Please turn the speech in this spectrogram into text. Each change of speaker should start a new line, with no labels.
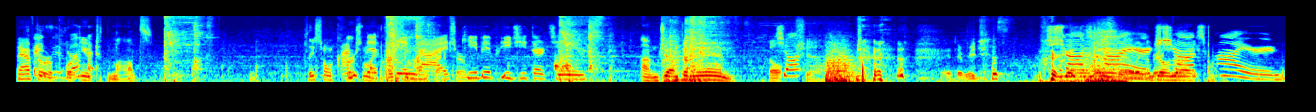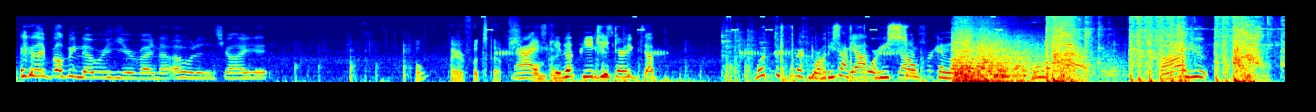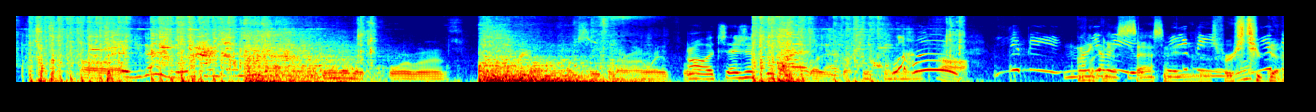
I have to
Crazy
report you to the mods. Please don't curse
I'm
curse my
15, guys. Keep it PG-13.
I'm jumping in. Oh
Shut-
shit.
Wait, did we just?
Shots fired.
right.
Shots fired.
they probably know we're here by now. I wanted to try it.
oh, I hear footsteps.
Guys,
One
keep it PG-13.
picked up.
What the frick, bro? He's at
Yeah,
four. He's so
him.
freaking low. Oh, crap. Behind you.
Hey, you guys
I the wrong way. Before.
Oh, it's, it's just the
I
guy.
thought you were talking to me.
Woohoo!
Oh,
Yippee!
Anybody
I'm gonna
a healing
assassinate those first two guys.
